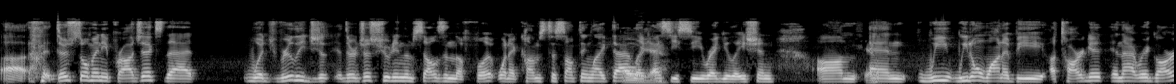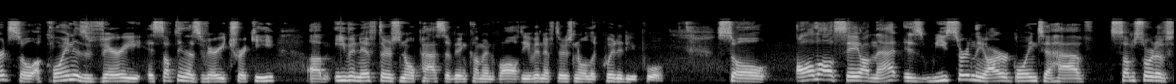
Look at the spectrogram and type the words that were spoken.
uh, there's so many projects that would really ju- they're just shooting themselves in the foot when it comes to something like that, Oh, like yeah. SEC regulation. Um. And we we don't want to be a target in that regard. So a coin is very is something that's very tricky, um, even if there's no passive income involved, even if there's no liquidity pool. So all I'll say on that is we certainly are going to have some sort of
